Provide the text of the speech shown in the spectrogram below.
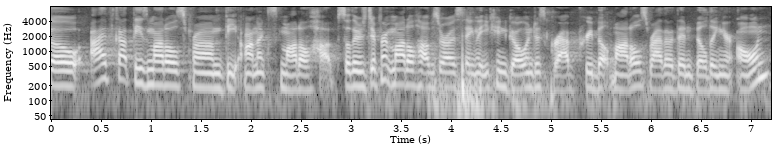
So I've got these models from the ONNX Model Hub. So there's different model hubs where I was saying that you can go and just grab pre-built models rather than building your own.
